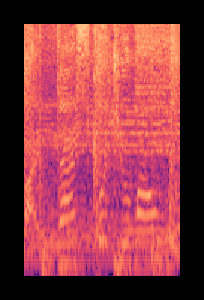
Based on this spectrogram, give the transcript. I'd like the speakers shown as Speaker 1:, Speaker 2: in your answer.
Speaker 1: right. That's what you want.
